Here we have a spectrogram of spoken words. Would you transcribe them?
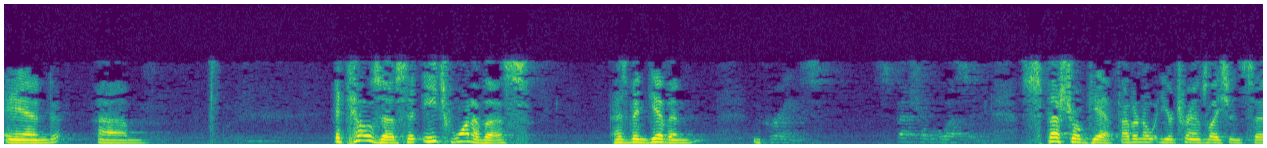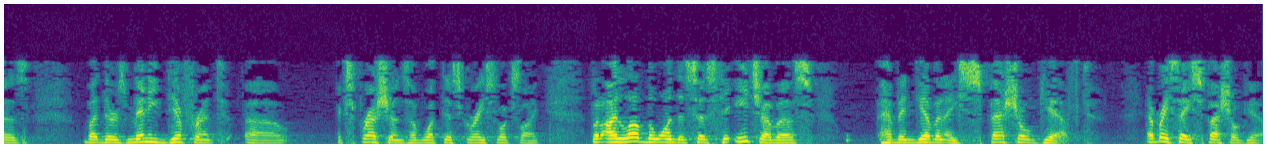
And um, it tells us that each one of us has been given grace, special blessing, special gift. I don't know what your translation says, but there's many different uh, expressions of what this grace looks like. But I love the one that says, To each of us have been given a special gift. Everybody say special gift.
